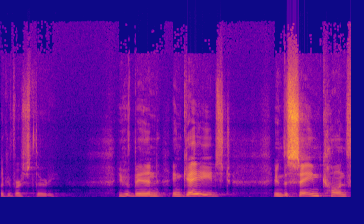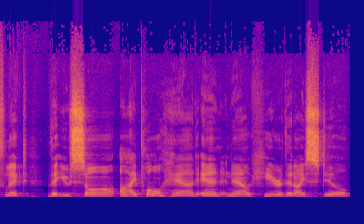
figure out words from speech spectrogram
Look at verse 30. You have been engaged in the same conflict that you saw I, Paul, had, and now hear that I still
